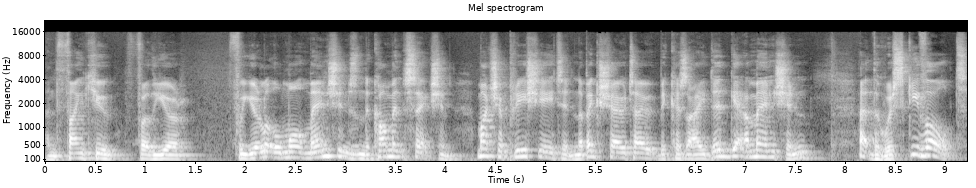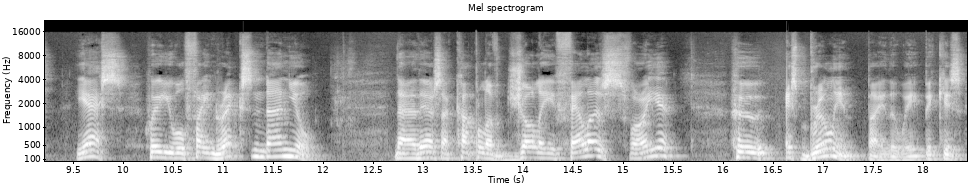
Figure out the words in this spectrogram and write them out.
And thank you for your for your little malt mentions in the comments section. Much appreciated and a big shout out because I did get a mention at the Whiskey Vault. Yes, where you will find Rex and Daniel. Now there's a couple of jolly fellas for you who it's brilliant by the way because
